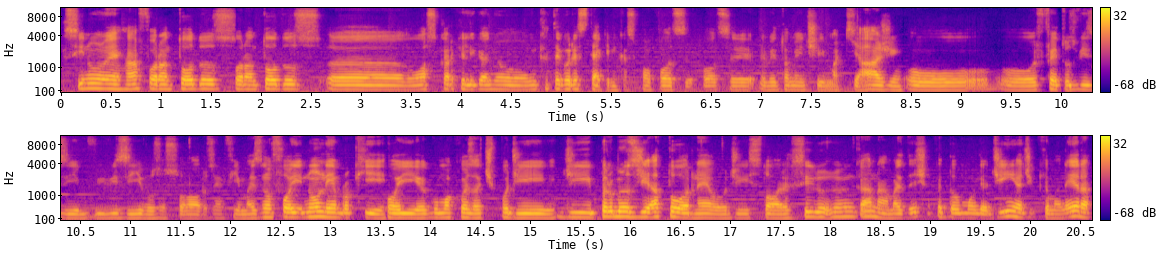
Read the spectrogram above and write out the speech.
se não errar, foram todos, foram todos uh, Oscar que ele ganhou em categorias técnicas, como pode ser, pode ser eventualmente maquiagem ou, ou efeitos visivos ou sonoros, enfim. Mas não foi, não lembro que foi alguma coisa tipo de, de pelo menos de ator, né, ou de história. Se não enganar, mas deixa que eu dou uma olhadinha de que maneira.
